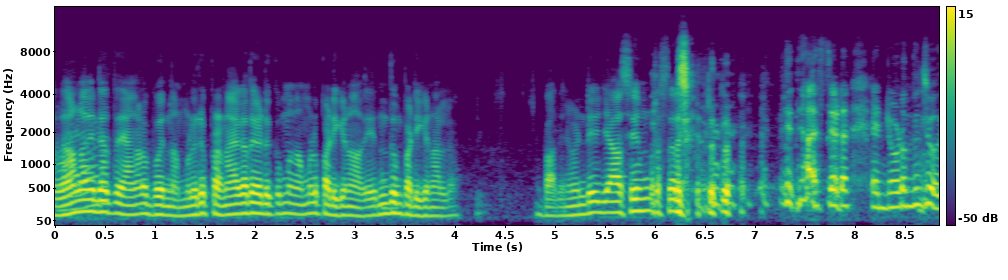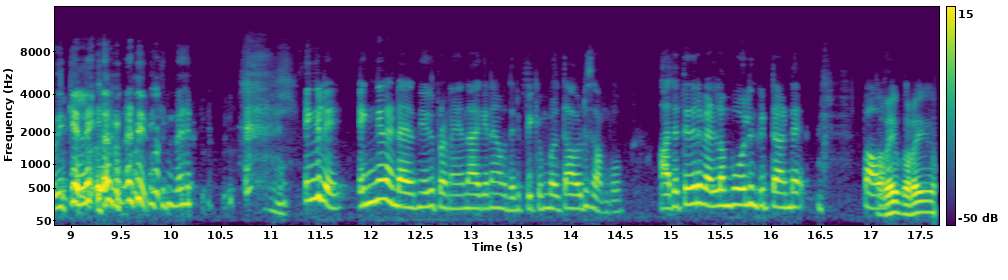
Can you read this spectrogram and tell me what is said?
അതാണ് അതിന്റെ അകത്ത് ഞങ്ങൾ പോയി. നമ്മളൊരു പ്രണയകഥ എടുക്കുമ്പോൾ നമ്മൾ പഠിക്കണം. അത് എന്തും പഠിക്കണമല്ലോ. അപ്പം അതിനുവേണ്ടി ജാസിയും റിസർച്ച് ചെയ്തത് എന്നോടൊന്നും ചോദിക്കല്ലേ ഇരിക്കുന്നത് എങ്കിലേ എങ്ങനെ ഉണ്ടായിരുന്നു ഈ ഒരു പ്രണയനായകനെ അവതരിപ്പിക്കുമ്പോഴത്തെ ആ ഒരു സംഭവം? ആദ്യത്തേതിൽ വെള്ളം പോലും കിട്ടാണ്ട് പാവം. പറയൂ പറയൂ.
